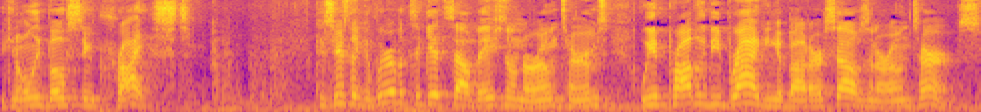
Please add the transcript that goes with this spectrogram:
We can only boast in Christ. Because here's the thing if we were able to get salvation on our own terms, we'd probably be bragging about ourselves in our own terms.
